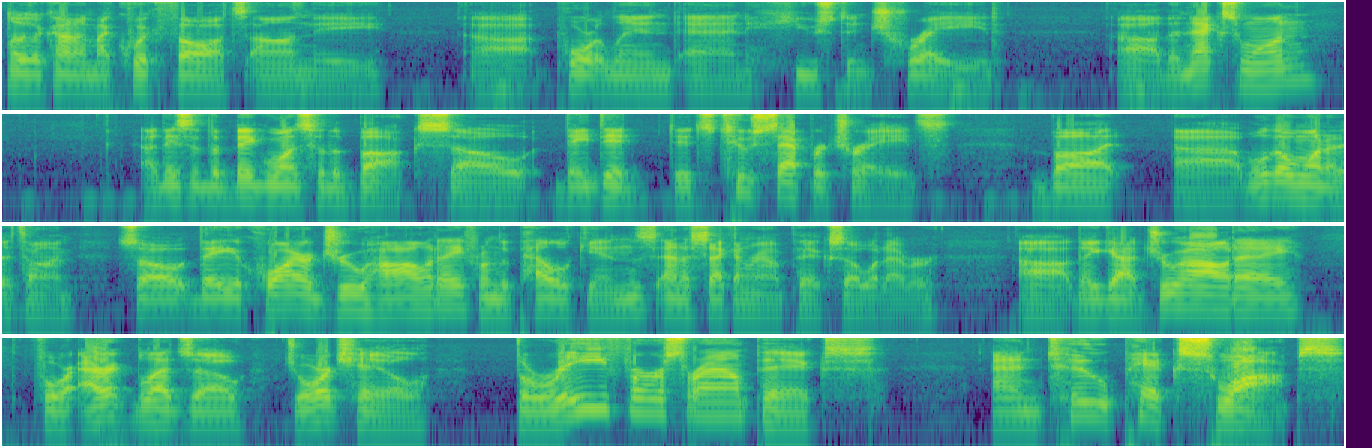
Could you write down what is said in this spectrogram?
Those are kind of my quick thoughts on the uh, Portland and Houston trade. Uh, the next one, uh, these are the big ones for the Bucks. So they did it's two separate trades, but uh, we'll go one at a time. So they acquired Jrue Holiday from the Pelicans and a second round pick, so whatever. They got Jrue Holiday for Eric Bledsoe, George Hill, three first round picks, and two pick swaps.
